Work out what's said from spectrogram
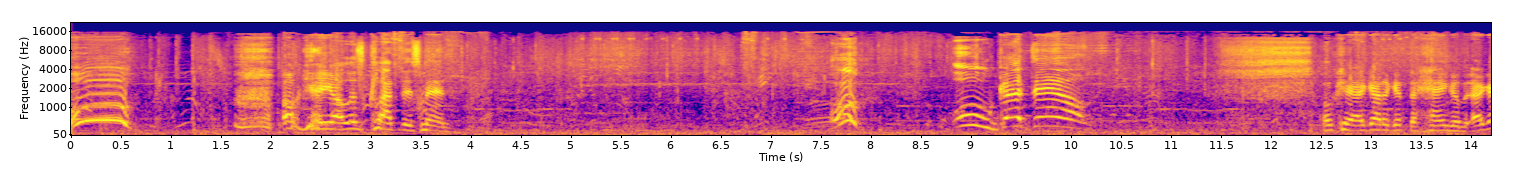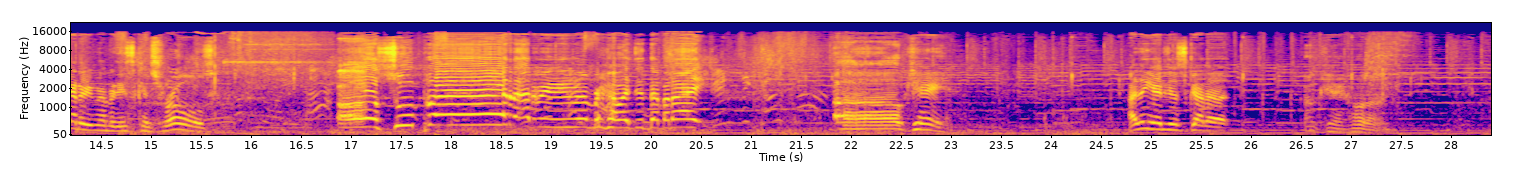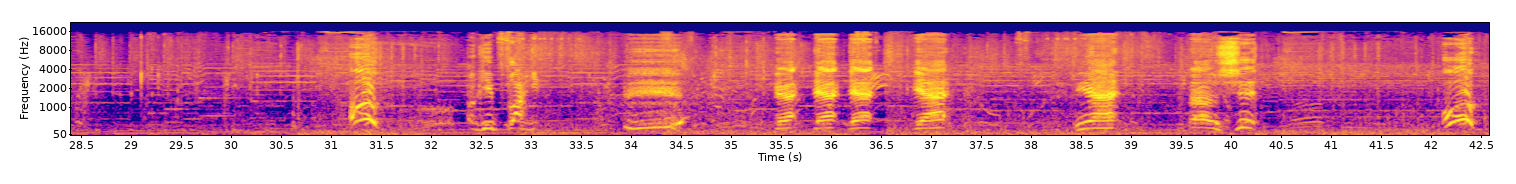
Ooh! Okay, y'all, let's clap this man. Oh, goddamn! Okay, I gotta get the hang of it. I gotta remember these controls. Oh, super! I don't even remember how I did that, but I... Okay. I think I just gotta... Okay, hold on. Oh! Okay, block it. Yeah, yeah, yeah, yeah. Yeah. Oh, shit. Oh!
